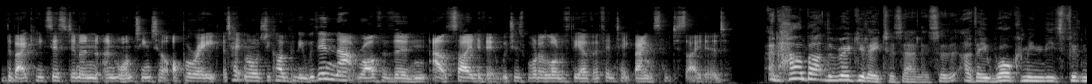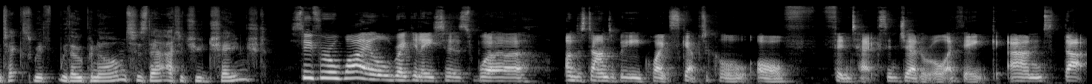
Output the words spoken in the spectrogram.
the banking system and, and wanting to operate a technology company within that rather than outside of it, which is what a lot of the other fintech banks have decided. And how about the regulators, Alice? Are, they welcoming these fintechs with, with open arms? Has their attitude changed? So, for a while, regulators were understandably quite skeptical of fintechs in general, I think. And that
